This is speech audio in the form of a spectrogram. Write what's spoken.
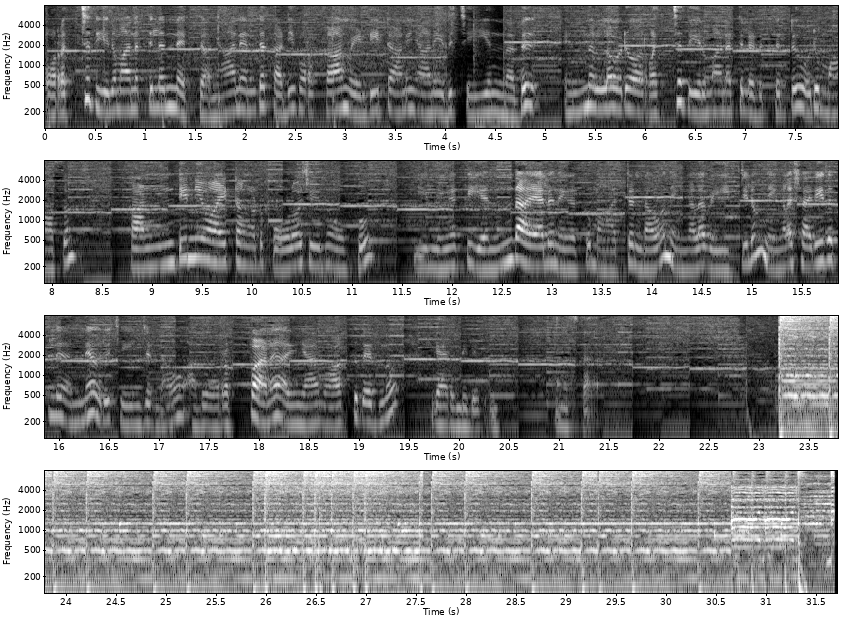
ഉറച്ച തീരുമാനത്തിൽ തന്നെ എത്തുക. ഞാൻ എന്റെ തടി കുറയ്ക്കാൻ വേണ്ടിയിട്ടാണ് ഞാൻ ഇത് ചെയ്യുന്നത് എന്നുള്ള ഒരു ഉറച്ച തീരുമാനത്തിലെടുത്തിട്ട് ഒരു മാസം കണ്ടിന്യൂ ആയിട്ട് അങ്ങോട്ട് ഫോളോ ചെയ്ത് നോക്കൂ. ഈ നിങ്ങൾക്ക് എന്തായാലും നിങ്ങൾക്ക് മാറ്റം ഉണ്ടാവും. നിങ്ങളെ വെയിറ്റിലും നിങ്ങളെ ശരീരത്തിൽ തന്നെ ഒരു ചേഞ്ച് ഉണ്ടാവും. അത് ഉറപ്പാണ്. അത് ഞാൻ വാക്ക് തരുന്നു ഗ്യാരണ്ടി തരുന്നു. നമസ്കാരം.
